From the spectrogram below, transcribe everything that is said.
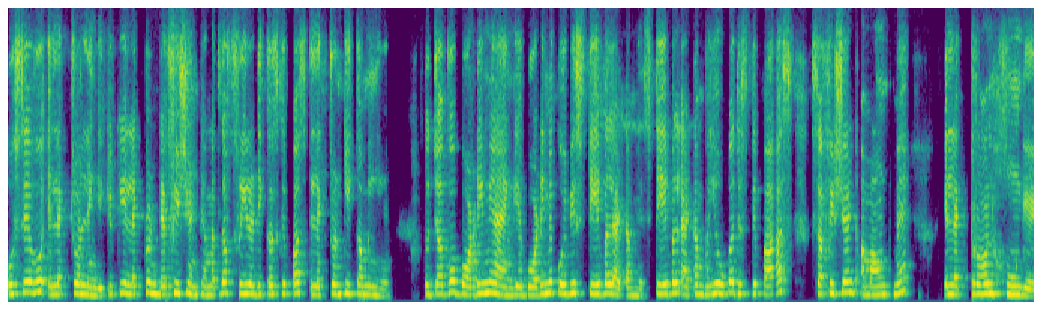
उससे वो इलेक्ट्रॉन लेंगे, क्योंकि इलेक्ट्रॉन डेफिशिएंट है मतलब फ्री रेडिकल्स के पास इलेक्ट्रॉन की कमी है। तो जब वो बॉडी में आएँगे बॉडी में कोई भी स्टेबल एटम है स्टेबल एटम वही होगा जिसके पास सफिशियंट अमाउंट में इलेक्ट्रॉन होंगे।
